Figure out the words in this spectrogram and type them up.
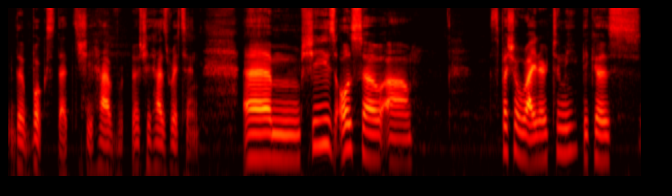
the books that she have uh, she has written. Um, she's also a special writer to me because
